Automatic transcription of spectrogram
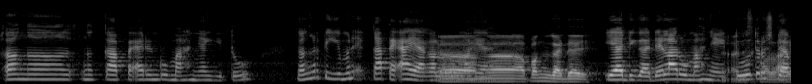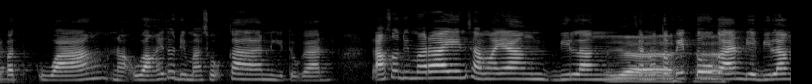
eh, nge nge KPR-in rumahnya gitu. Nggak ngerti gimana KTA ya kalau Eh, rumah ya? nge- apa ngegadai? Ya digadai lah rumahnya itu terus dapat uang. Nah uang itu dimasukkan gitu kan. Langsung dimarahin sama yang bilang Iya, bisa nutup itu eh. kan. Dia bilang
